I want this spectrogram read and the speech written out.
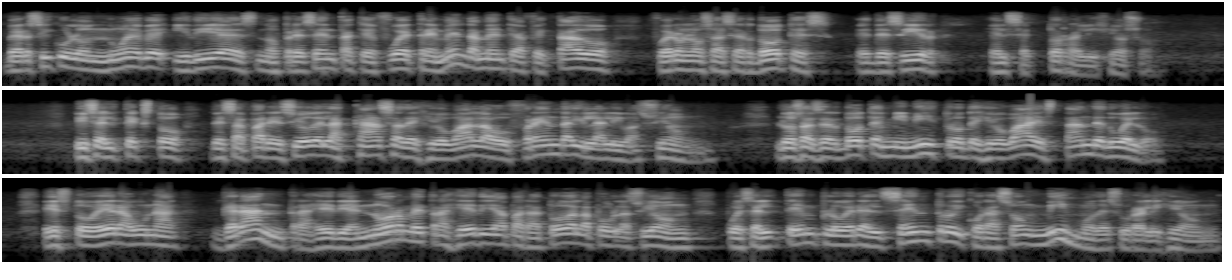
versículos 9 y 10 nos presenta que fue tremendamente afectado fueron los sacerdotes, es decir, el sector religioso. Dice el texto, desapareció de la casa de Jehová la ofrenda y la libación. Los sacerdotes ministros de Jehová están de duelo. Esto era una gran tragedia, enorme tragedia para toda la población, pues el templo era el centro y corazón mismo de su religión,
